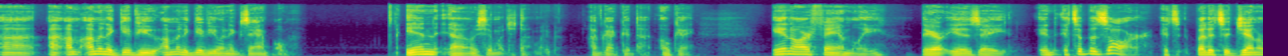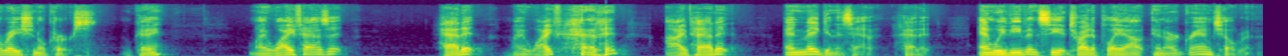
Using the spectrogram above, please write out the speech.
Uh, I'm, I'm going to give you I'm going to give you an example. In uh, let me see how much time I've got. I've got good time. Okay, in our family there is a it, it's a bizarre it's but it's a generational curse. Okay, my wife has it, had it. My wife had it. I've had it, and Megan has had it, had it. And we've even see it try to play out in our grandchildren.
